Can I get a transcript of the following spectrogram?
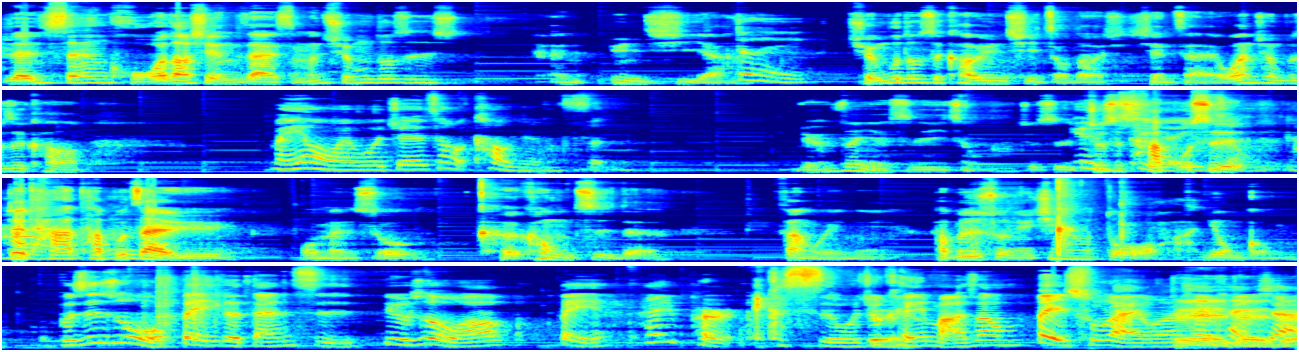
人生活到现在，什么全部都是嗯运气啊，对，全部都是靠运气走到现在，完全不是靠没有哎、我觉得这靠缘分。缘分也是一种，就是就是它不是对它它不嗯在于我们所可控制的范围内，它不是说你今天要多哇用功，不是说我背一个单词，比如说我要背 hyper x，我就可以马上背出来。我要再看一下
